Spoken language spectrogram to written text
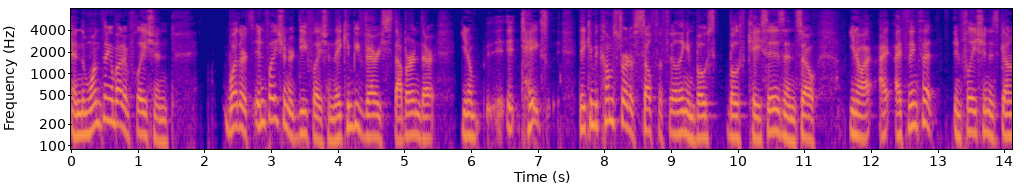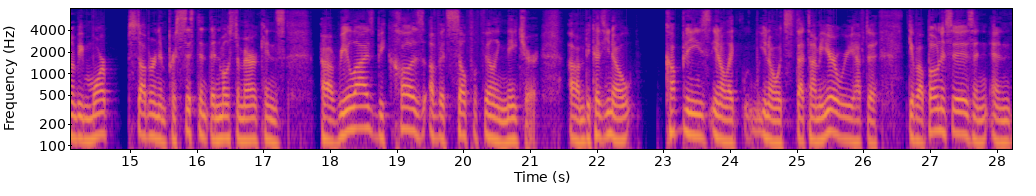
and the one thing about inflation, whether it's inflation or deflation, they can be very stubborn. They're, you know, it, it takes, they can become sort of self fulfilling in both both cases. And so, you know, I, I think that inflation is going to be more stubborn and persistent than most Americans uh, realized because of its self fulfilling nature. Um, because, you know, companies, you know, like, you know, it's that time of year where you have to give out bonuses and, and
